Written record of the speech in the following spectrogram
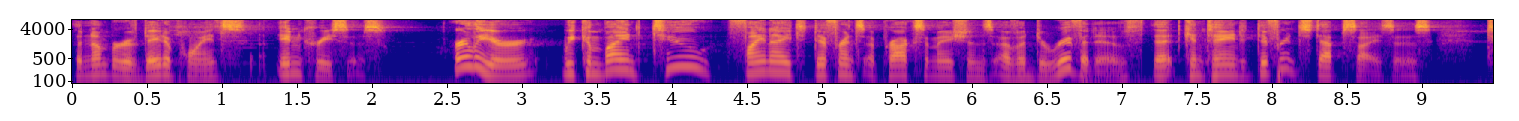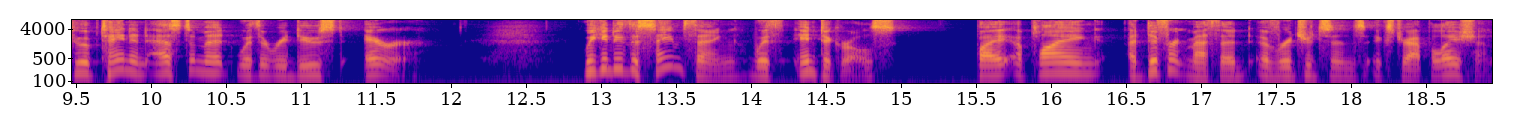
the number of data points, increases. Earlier, we combined two finite difference approximations of a derivative that contained different step sizes to obtain an estimate with a reduced error. We can do the same thing with integrals by applying a different method of Richardson's extrapolation.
